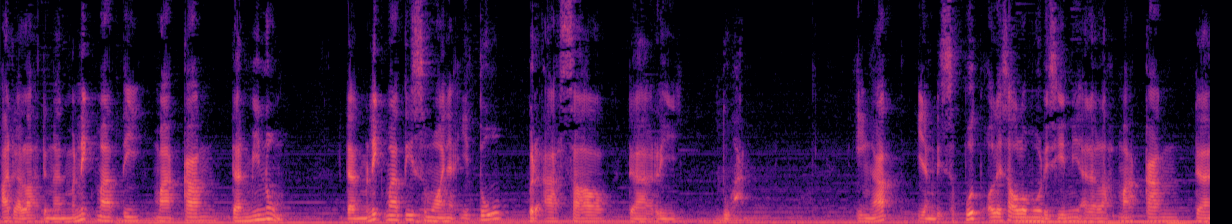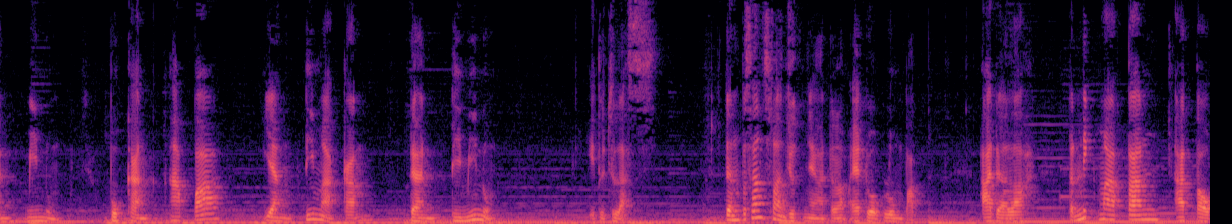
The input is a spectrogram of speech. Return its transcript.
adalah dengan menikmati makan dan minum dan menikmati semuanya itu berasal dari Tuhan. Ingat, yang disebut oleh Salomo di sini adalah makan dan minum, bukan apa yang dimakan dan diminum. Itu jelas. Dan pesan selanjutnya dalam ayat 24 adalah kenikmatan atau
